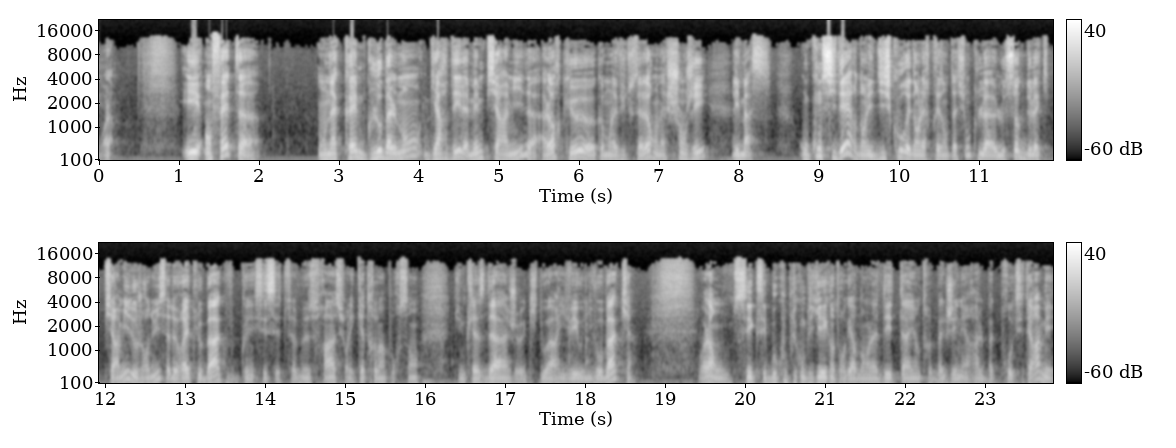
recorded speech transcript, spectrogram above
voilà. Et en fait, on a quand même globalement gardé la même pyramide, alors que, euh, comme on l'a vu tout à l'heure, on a changé les masses. On considère dans les discours et dans les représentations que le socle de la pyramide aujourd'hui, ça devrait être le bac. Vous connaissez cette fameuse phrase sur les 80% d'une classe d'âge qui doit arriver au niveau bac. Voilà, on sait que c'est beaucoup plus compliqué quand on regarde dans la détail entre bac général, bac pro, etc. Mais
